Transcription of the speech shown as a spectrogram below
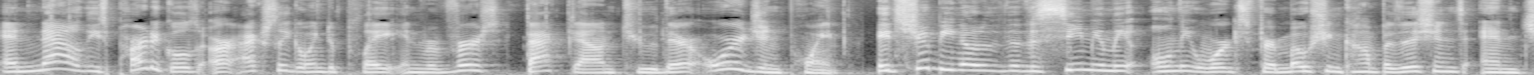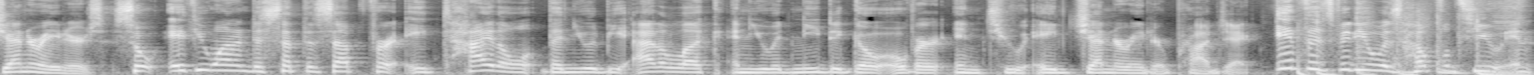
and now these particles are actually going to play in reverse back down to their origin point. It should be noted that this seemingly only works for motion compositions and generators. So if you wanted to set this up for a title, then you would be out of luck and you would need to go over into a generator project. If this video was helpful to you in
